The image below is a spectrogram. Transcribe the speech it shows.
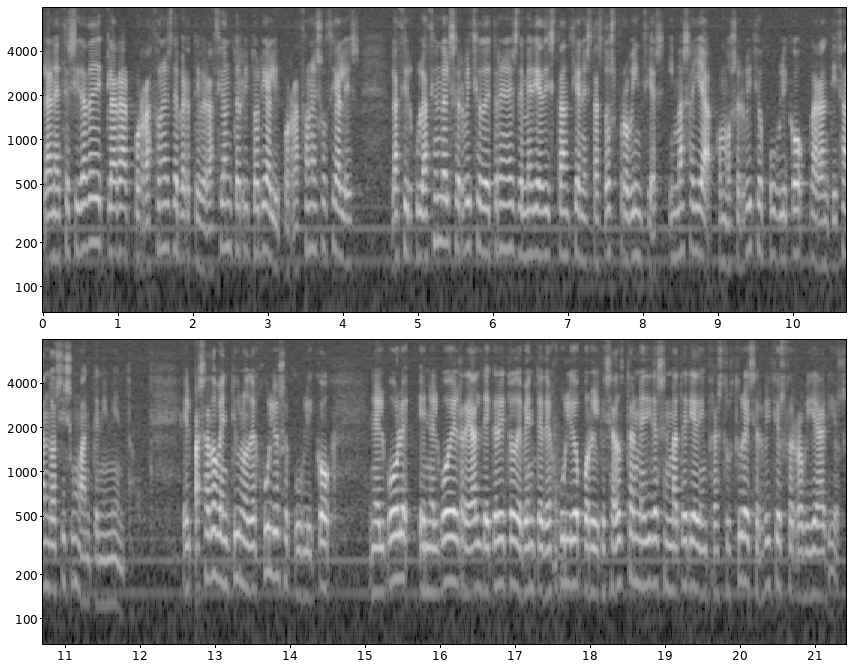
la necesidad de declarar por razones de vertebración territorial y por razones sociales la circulación del servicio de trenes de media distancia en estas dos provincias y más allá como servicio público, garantizando así su mantenimiento. El pasado 21 de julio se publicó en el, BOE, el Real Decreto de 20 de julio por el que se adoptan medidas en materia de infraestructura y servicios ferroviarios.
